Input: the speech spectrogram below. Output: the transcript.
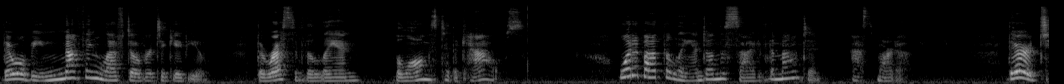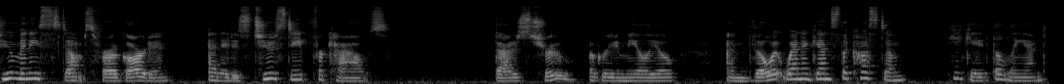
there will be nothing left over to give you. The rest of the land belongs to the cows. What about the land on the side of the mountain? asked Marta. There are too many stumps for a garden, and it is too steep for cows. That is true, agreed Emilio, and though it went against the custom, he gave the land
